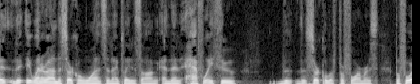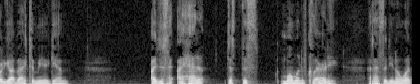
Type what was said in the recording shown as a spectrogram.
It, it went around the circle once, and I played a song, and then halfway through the the circle of performers before it got back to me again i just i had a just this moment of clarity. And i said you know what?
